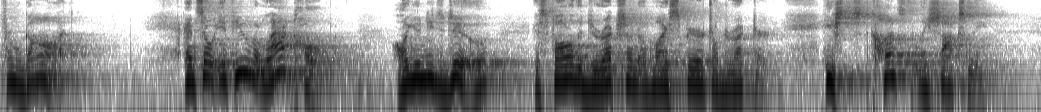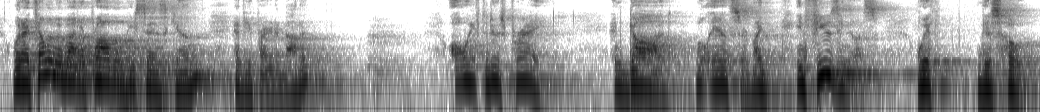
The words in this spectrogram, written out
from God. And so if you lack hope, all you need to do is follow the direction of my spiritual director. He constantly shocks me. When I tell him about a problem, he says, Ken, have you prayed about it? All we have to do is pray, and God will answer by infusing us with this hope.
